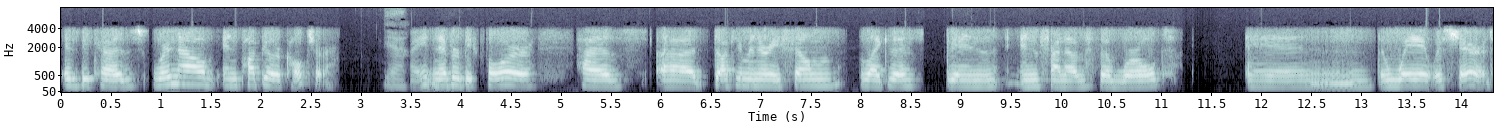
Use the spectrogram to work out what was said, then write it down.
is because we're now in popular culture. Yeah. Right? Never before has a documentary film like this been in front of the world and the way it was shared.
